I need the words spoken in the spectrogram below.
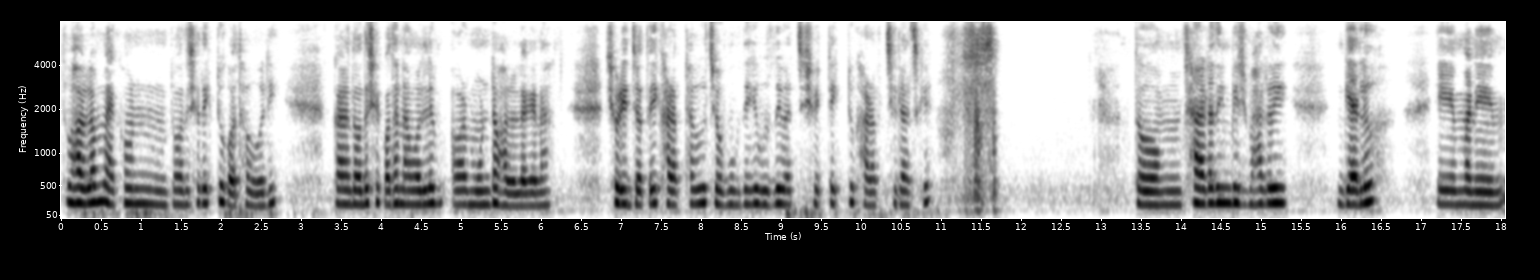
তো ভাবলাম এখন তোমাদের সাথে একটু কথা বলি। কারণ তোমাদের সাথে কথা না বললে আমার মনটা ভালো লাগে না। শরীর যতই খারাপ থাকুক, চোখ মুখ দেখে বুঝতেই পারছি শরীরটা একটু খারাপ ছিল আজকে। তো সারাটা দিন বেশ ভালোই গেল। এ মানে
